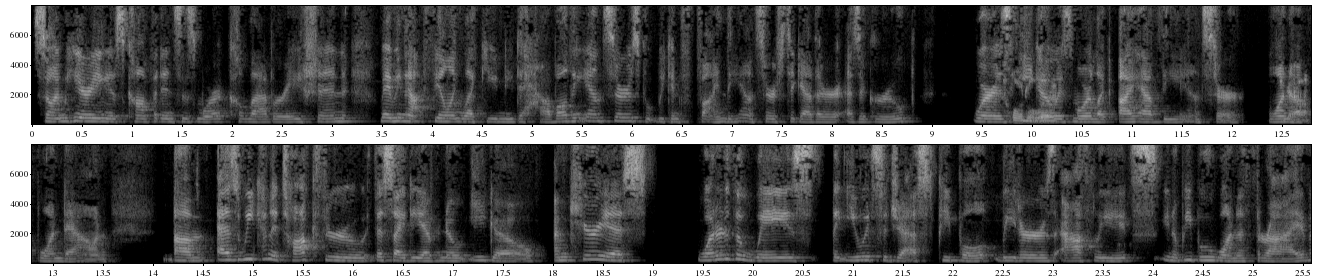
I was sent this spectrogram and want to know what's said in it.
So I'm hearing is confidence is more a collaboration, maybe not feeling like you need to have all the answers, but we can find the answers together as a group. Whereas totally. ego is more like I have the answer, one yeah. up, one down. Um, as we kind of talk through this idea of no ego, I'm curious, what are the ways that you would suggest people, leaders, athletes, you know, people who want to thrive,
